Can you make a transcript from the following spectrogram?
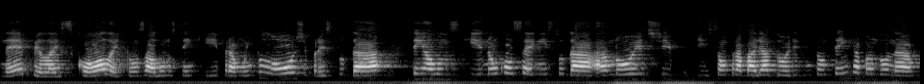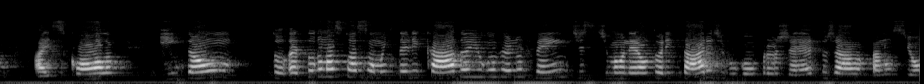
né, pela escola, então os alunos têm que ir para muito longe para estudar, tem alunos que não conseguem estudar à noite e são trabalhadores, então tem que abandonar a escola. E, então, é toda uma situação muito delicada e o governo vem de, de, maneira autoritária, divulgou o projeto, já anunciou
